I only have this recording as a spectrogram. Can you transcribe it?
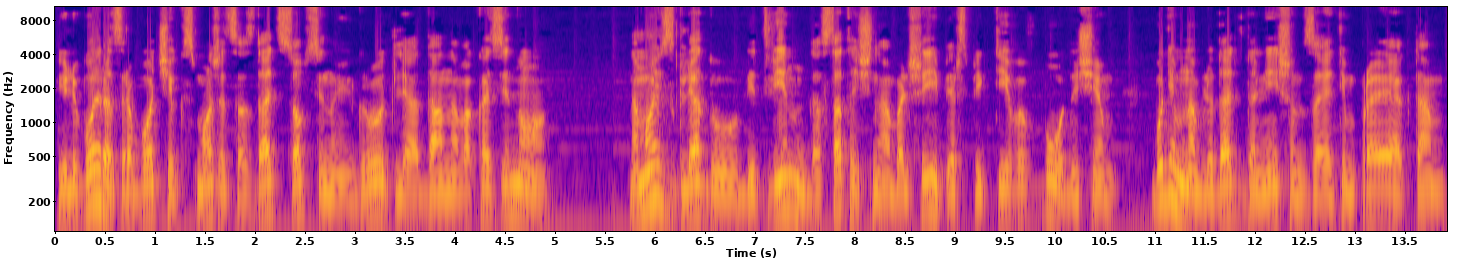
и любой разработчик сможет создать собственную игру для данного казино. На мой взгляд, у Bitwin достаточно большие перспективы в будущем. Будем наблюдать в дальнейшем за этим проектом.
